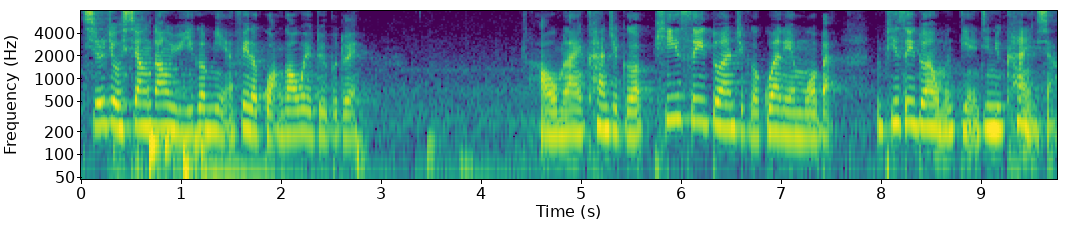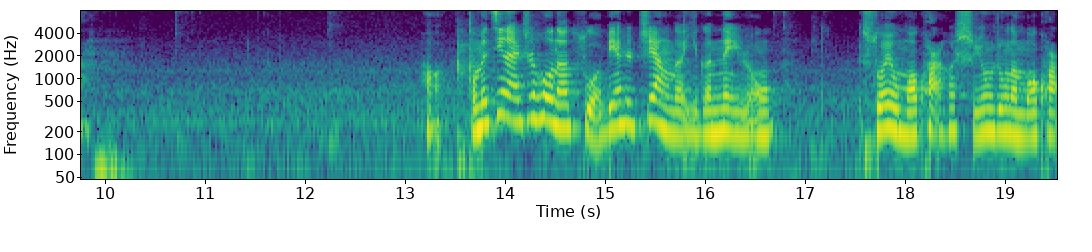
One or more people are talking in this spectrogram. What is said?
其实就相当于一个免费的广告位，对不对？好，我们来看这个 PC 端这个关联模板，PC 端我们点进去看一下。好我们进来之后呢，左边是这样的一个内容，所有模块和使用中的模块，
